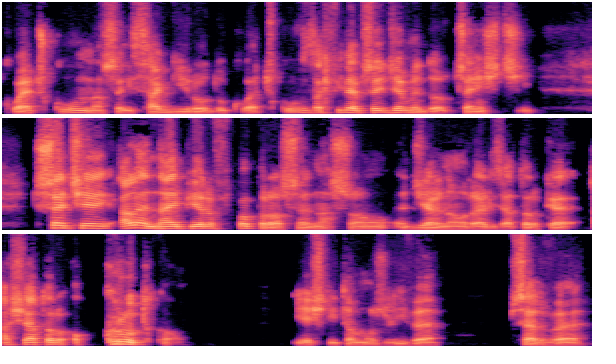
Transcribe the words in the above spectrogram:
Kłeczku, naszej sagi rodu Kłeczków. Za chwilę przejdziemy do części trzeciej, ale najpierw poproszę naszą dzielną realizatorkę Asiator o krótką, jeśli to możliwe, przerwę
